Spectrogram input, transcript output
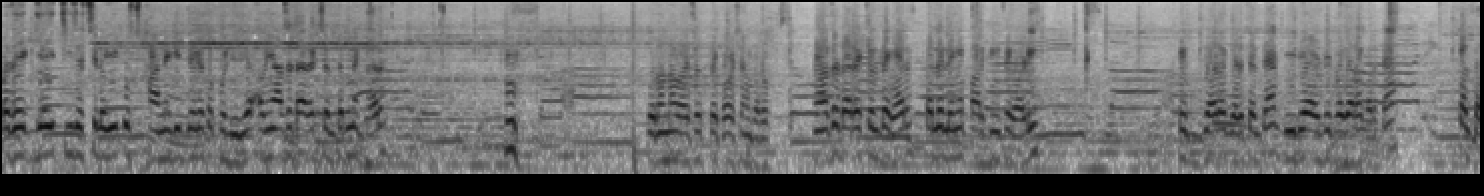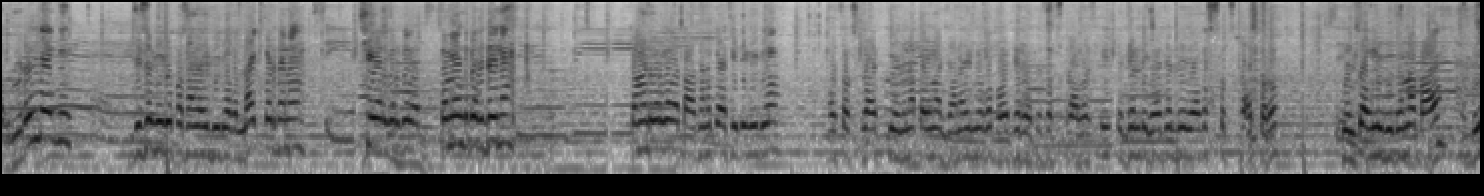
बस एक यही चीज़ अच्छी लगी, कुछ खाने की जगह तो खुली है अब यहाँ से डायरेक्ट चलते अपने घर। हम्म। कोरोना वायरस प्रिकॉशन करो। यहाँ से डायरेक्ट चलते घर। पहले लेंगे पार्किंग से गाड़ी। फिर डायरेक्ट घर चलते हैं। वीडियो एडिट वगैरह करते हैं। कल तक मिल जाएगी। जिसे वीडियो पसंद आई वीडियो को लाइक कर देना। शेयर करके कमेंट कर देना। कमेंट करके बता देना कैसी थी वीडियो और सब्सक्राइब किए देना कहीं मत जाना। भी मेरे को बहुत ज़रूरत है सब्सक्राइबर्स की। तो जल्दी जाओ, जल्दी जाकर सब्सक्राइब करो। मिलते अगली वीडियो में। बाय अभी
